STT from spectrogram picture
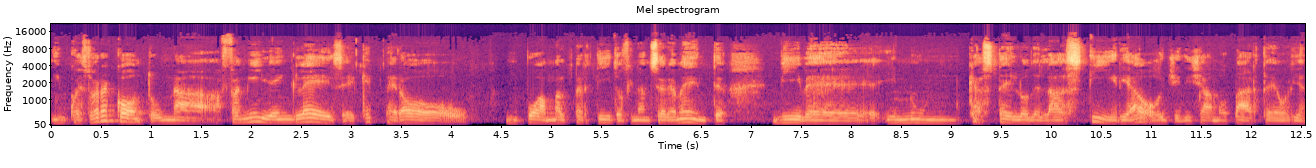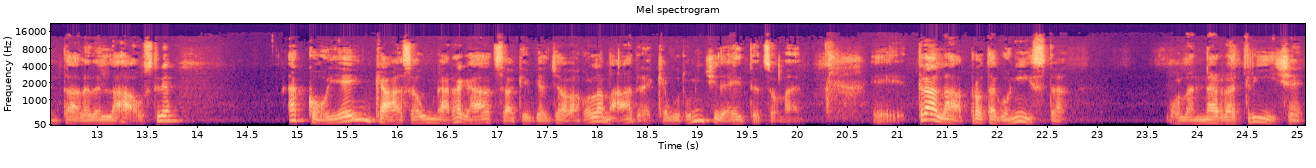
in questo racconto una famiglia inglese che però un po' a malpartito finanziariamente, vive in un castello della Stiria, oggi diciamo parte orientale dell'Austria, accoglie in casa una ragazza che viaggiava con la madre e che ha avuto un incidente, insomma. E tra la protagonista o la narratrice,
